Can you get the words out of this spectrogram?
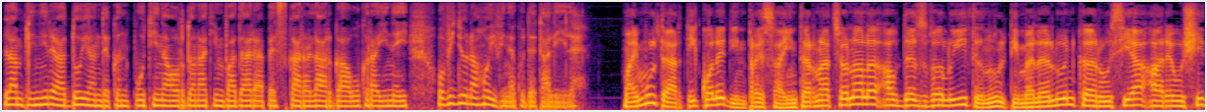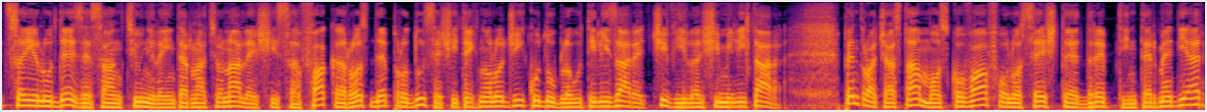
la împlinirea a doi ani de când Putin a ordonat invadarea pe scară largă a Ucrainei. Ovidiu Nahoi vine cu detaliile. Mai multe articole din presa internațională au dezvăluit în ultimele luni că Rusia a reușit să eludeze sancțiunile internaționale și să facă rost de produse și tehnologii cu dublă utilizare civilă și militară. Pentru aceasta, Moscova folosește drept intermediari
